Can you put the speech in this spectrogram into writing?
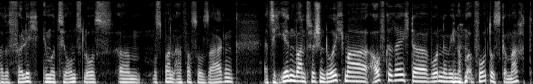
Also völlig emotionslos, ähm, muss man einfach so sagen. Er hat sich irgendwann zwischendurch mal aufgeregt, da wurden nämlich nochmal Fotos gemacht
